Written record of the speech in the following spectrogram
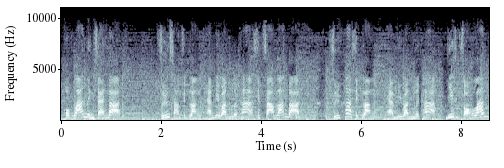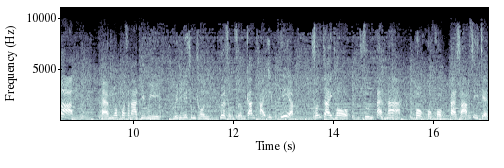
6ล้าน1แสนบาท ซื้อ 30 ลังแถม B1 มูลค่า 13 ล้านบาท ซื้อ 50 ลังแถม B1 มูลค่า 22 ล้านบาท แถมงบโฆษณาทีวี วิทยุชุมชน เพื่อส่งเสริมการขายอีกเพียบ สนใจโทร 085 666 8347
